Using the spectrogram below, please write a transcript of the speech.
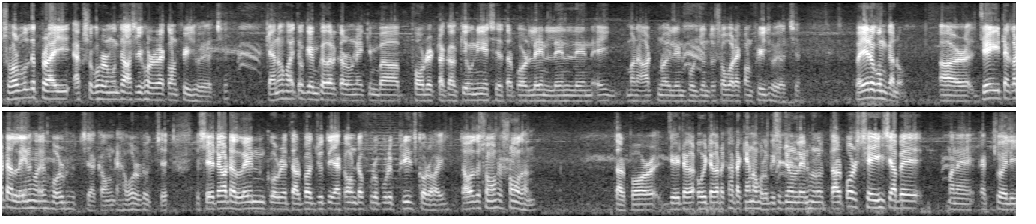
সবার বলতে প্রায় একশো ঘরের মধ্যে আশি ঘরের অ্যাকাউন্ট ফ্রিজ হয়ে যাচ্ছে। কেন হয়তো গেম খেলার কারণে কিংবা ফ্রডের টাকা কেউ নিয়েছে, তারপর লেন লেন লেন এই মানে আট, নয় লেন পর্যন্ত সবার অ্যাকাউন্ট ফ্রিজ হয়ে যাচ্ছে। বা এরকম কেন? আর যেই টাকাটা লেন হয়ে হোল্ড হচ্ছে অ্যাকাউন্ট হোল্ড হচ্ছে, তো সেই টাকাটা লেন করে তারপর যদি অ্যাকাউন্টটা পুরোপুরি ফ্রিজ করা হয়, তাহলে তো সমস্যার সমাধান। তারপর যে টাকা, ওই টাকাটা খাটা কেন হলো, কিসের জন্য লেন হলো, তারপর সেই হিসাবে মানে অ্যাকচুয়ালি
